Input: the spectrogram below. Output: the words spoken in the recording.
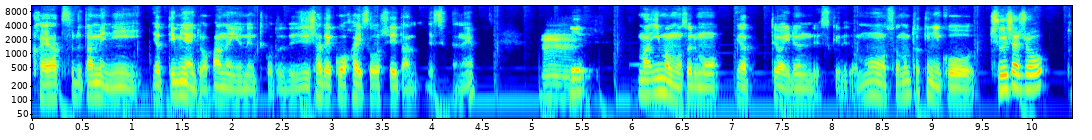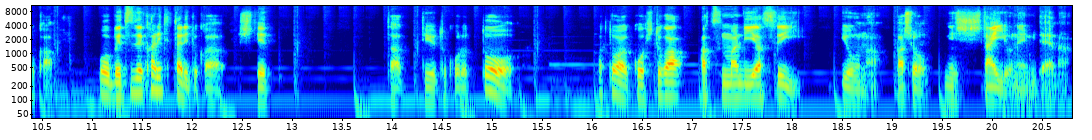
開発するためにやってみないと分かんないよねってことで、自社でこう配送していたんですよね。うんで、まあ、今もそれもやってはいるんですけれども、その時にこう駐車場とかを別で借りてたりとかしてたっていうところと、あとはこう人が集まりやすいような場所にしたいよねみたいな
